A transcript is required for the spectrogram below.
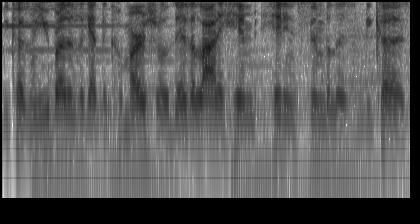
because when you brothers look at the commercial, there's a lot of him hidden symbolism because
